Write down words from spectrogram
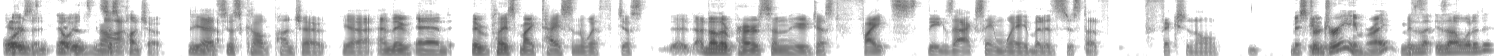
Or It is, is- it? No, it it's, is it's just not. Punch Out. Yeah, Yeah. it's just called punch out yeah and they've And they replaced mike tyson with just uh, another person who just fights the exact same way but it's just a fictional Mr. Dude. Dream, right? Isn't that, is that what it is?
